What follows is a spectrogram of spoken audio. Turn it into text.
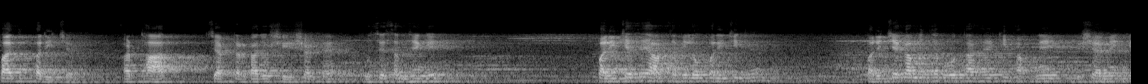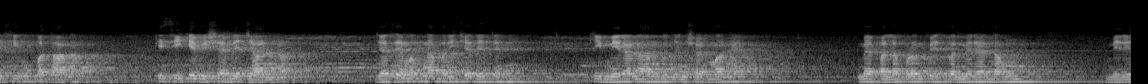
पद परिचय, अर्थात चैप्टर का जो शीर्षक है, उसे समझेंगे। परिचय से आप सभी लोग परिचित हैं। परिचय का मतलब होता है कि अपने विषय में किसी को बताना, किसी के विषय में जानना। जैसे हम अपना परिचय देते हैं कि मेरा नाम गुंजन शर्मा है मैं पल्लवपुरम फ़ेज़ वन में रहता हूँ। मेरे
